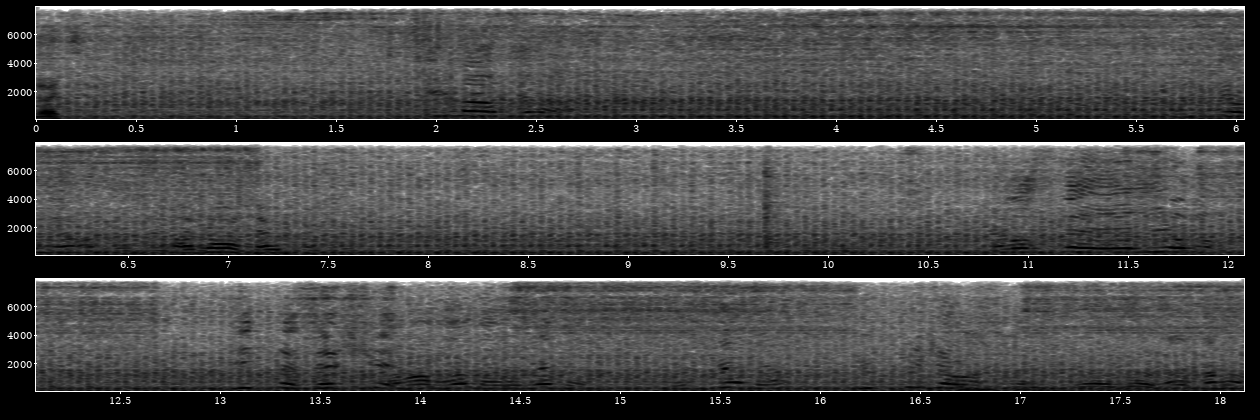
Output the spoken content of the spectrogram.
Kaç. Aç sen. Yarası da eğiliyor bak. Gitme seçki. Tamam ha ben öyle mi? Konuşuyorum ya. Yüklü da. Doğru doğru. Ha, tamam.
